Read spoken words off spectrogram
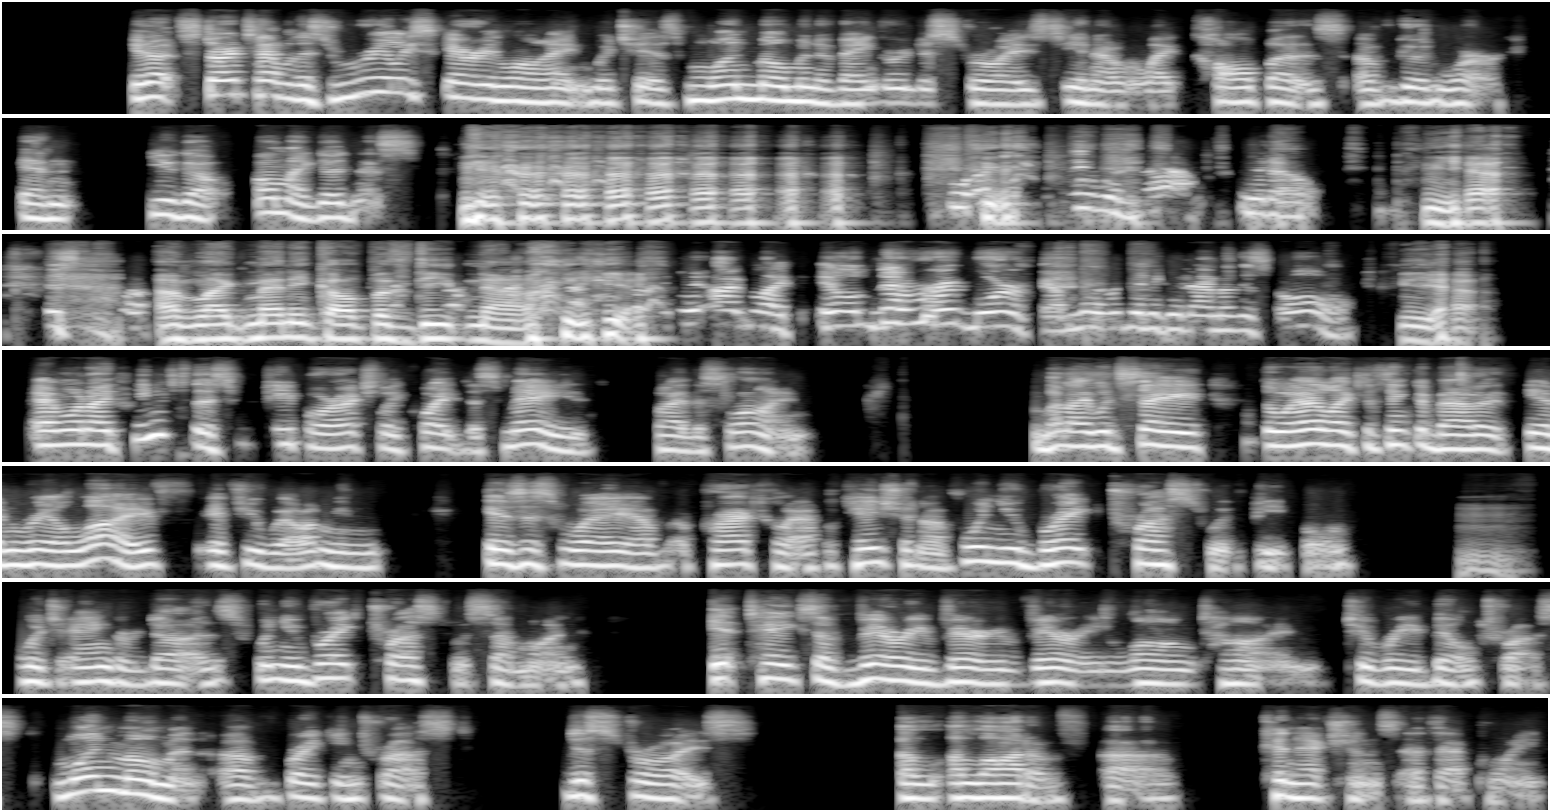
You know, it starts out with this really scary line, which is one moment of anger destroys, you know, like kalpas of good work. And you go, oh my goodness. what do with that? You know? Yeah. I'm like many kalpas deep now. yeah. I'm like, it'll never work. I'm never going to get out of this hole. Yeah. And when I teach this, people are actually quite dismayed by this line. But I would say the way I like to think about it in real life, if you will, I mean, is this way of a practical application of when you break trust with people, mm. which anger does, when you break trust with someone, it takes a very, very, very long time to rebuild trust. One moment of breaking trust destroys a, a lot of uh, connections at that point.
